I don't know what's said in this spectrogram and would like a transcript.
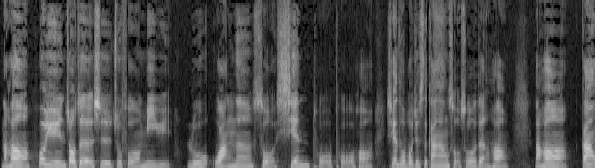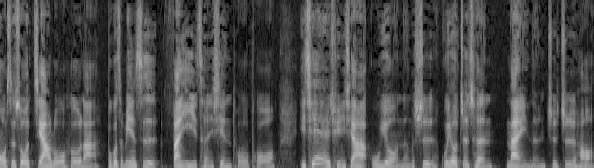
然后或云咒者是诸佛密语。如王呢所先陀婆哈，先陀婆就是刚刚所说的哈。然后刚刚我是说迦罗诃啦，不过这边是翻译成先陀婆。一切群下无有能事，唯有至诚乃能知之哈。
